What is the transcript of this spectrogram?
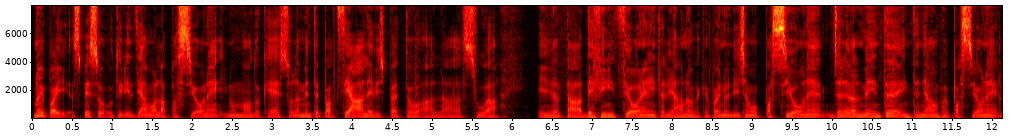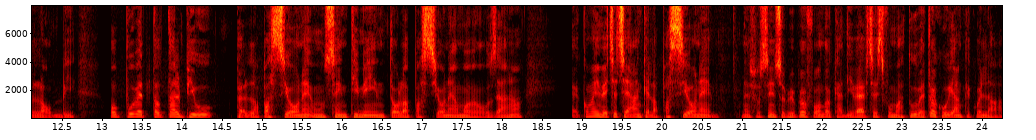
Noi poi spesso utilizziamo la passione in un modo che è solamente parziale rispetto alla sua in realtà definizione in italiano, perché poi noi diciamo passione, generalmente intendiamo per passione l'hobby, oppure total più per la passione un sentimento, la passione amorosa, no? Come invece c'è anche la passione nel suo senso più profondo che ha diverse sfumature, tra cui anche quella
